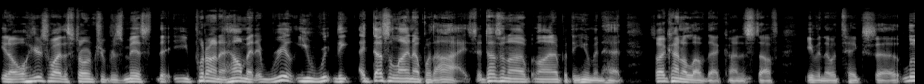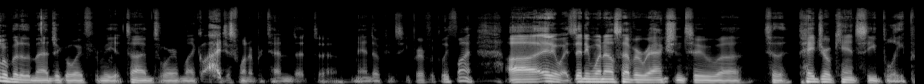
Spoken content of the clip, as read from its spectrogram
you know, well, here's why the stormtroopers missed. That you put on a helmet, it really you re, the, it doesn't line up with eyes. It doesn't line up with the human head. So I kind of love that kind of stuff, even though it takes a little bit of the magic away from me at times, where I'm like, oh, I just want to pretend that uh, Mando can see perfectly fine. Uh, anyways, anyone else have a reaction to uh, to Pedro can't see bleep?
